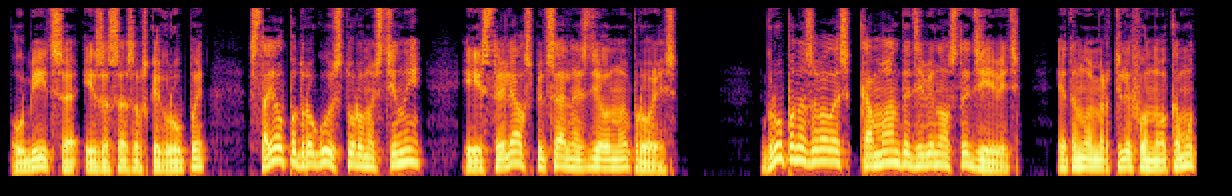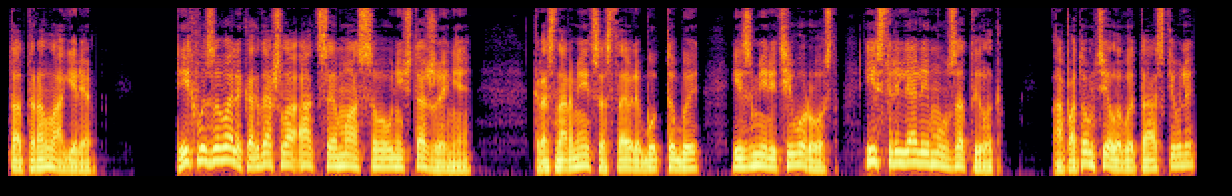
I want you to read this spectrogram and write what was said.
Убийца из эсэсовской группы стоял по другую сторону стены и стрелял в специально сделанную прорезь. Группа называлась «Команда 99», это номер телефонного коммутатора лагеря. Их вызывали, когда шла акция массового уничтожения. Красноармейцы оставили будто бы измерить его рост и стреляли ему в затылок. А потом тело вытаскивали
